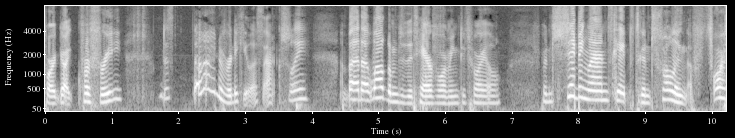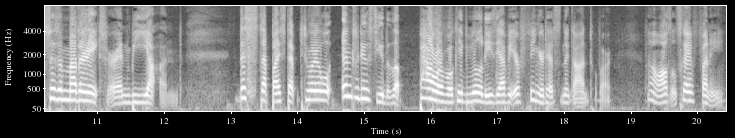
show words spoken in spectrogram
for like for free. Just kind of ridiculous, actually. But uh, welcome to the terraforming tutorial. From shaping landscapes to controlling the forces of Mother Nature and beyond. This step-by-step tutorial will introduce you to the powerful capabilities you have at your fingertips in the God toolbar. Oh, also, it's kind of funny.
